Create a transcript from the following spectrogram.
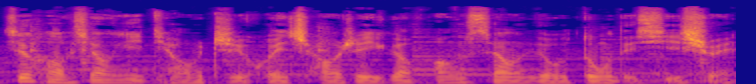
就好像一条只会朝着一个方向流动的溪水。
